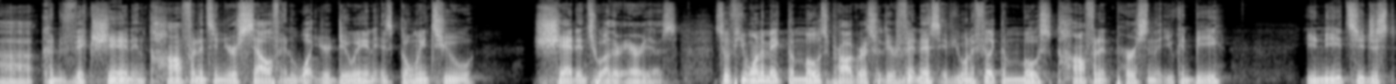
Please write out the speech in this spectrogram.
uh, conviction and confidence in yourself and what you're doing is going to shed into other areas. So if you want to make the most progress with your fitness, if you want to feel like the most confident person that you can be, you need to just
